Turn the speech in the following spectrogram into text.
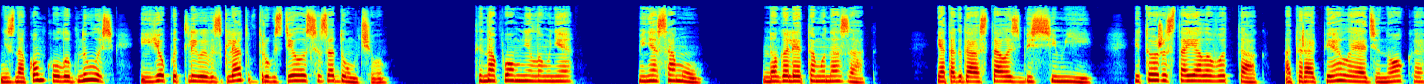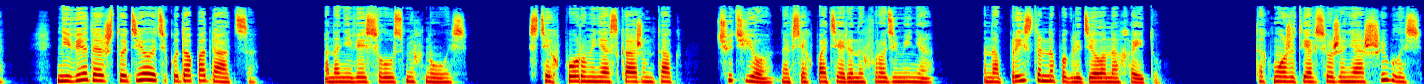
Незнакомка улыбнулась, и ее пытливый взгляд вдруг сделался задумчивым. «Ты напомнила мне меня саму, много лет тому назад. Я тогда осталась без семьи, и тоже стояла вот так, оторопелая и одинокая, не ведая, что делать и куда податься. Она невесело усмехнулась. С тех пор у меня, скажем так, чутье на всех потерянных вроде меня. Она пристально поглядела на Хейту. «Так, может, я все же не ошиблась?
